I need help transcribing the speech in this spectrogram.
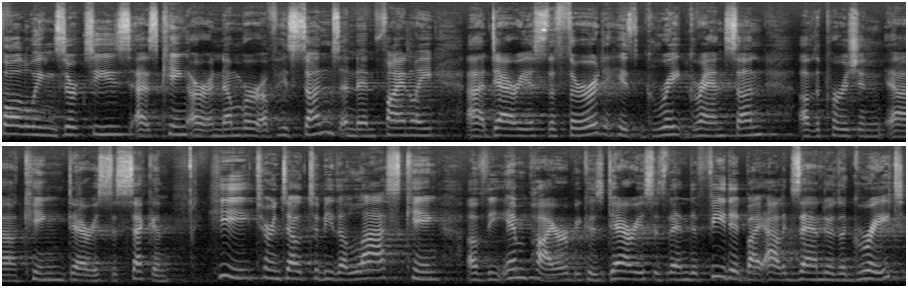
following Xerxes as king are a number of his sons, and then finally uh, Darius III, his great grandson of the Persian uh, king Darius II. He turns out to be the last king of the empire because Darius is then defeated by Alexander the Great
